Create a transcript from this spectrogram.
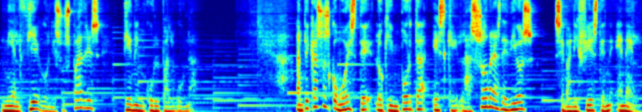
Ni el ciego ni sus padres tienen culpa alguna. Ante casos como este, lo que importa es que las obras de Dios se manifiesten en Él,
